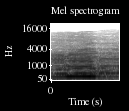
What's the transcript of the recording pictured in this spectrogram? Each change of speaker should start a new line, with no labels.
Mm-hmm.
